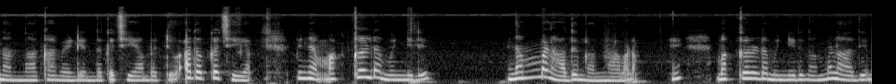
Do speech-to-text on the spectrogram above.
നന്നാക്കാൻ വേണ്ടി എന്തൊക്കെ ചെയ്യാൻ പറ്റുമോ അതൊക്കെ ചെയ്യാം. പിന്നെ മക്കളുടെ മുന്നിൽ നമ്മൾ ആദ്യം നന്നാവണം. മക്കളുടെ മുന്നിൽ നമ്മൾ ആദ്യം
